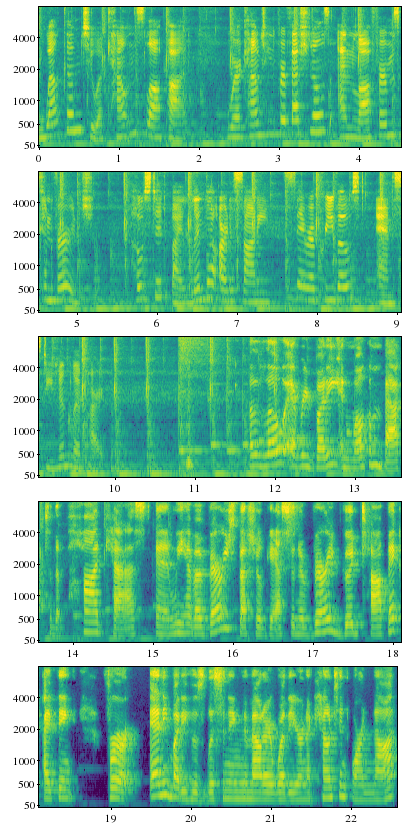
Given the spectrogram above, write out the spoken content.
Welcome to Accountants Law Pod, where accounting professionals and law firms converge. Hosted by Lynda Artesani, Sarah Prevost, and Stephen Libhart. Hello, everybody, and welcome back to the podcast. And we have a very special guest and a very good topic, I think, for anybody who's listening, no matter whether you're an accountant or not.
